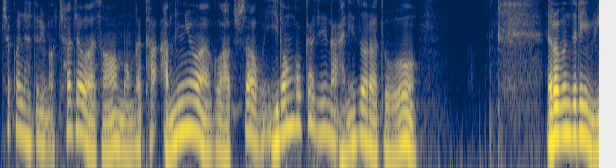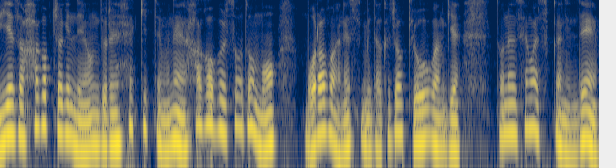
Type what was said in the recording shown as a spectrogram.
채권자들이 막 찾아와서 뭔가 다 압류하고 압수하고 이런 것까지는 아니더라도 여러분들이 위에서 학업적인 내용들을 했기 때문에 학업을 써도 뭐 뭐라고 안 했습니다. 그죠? 교우 관계 또는 생활 습관인데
